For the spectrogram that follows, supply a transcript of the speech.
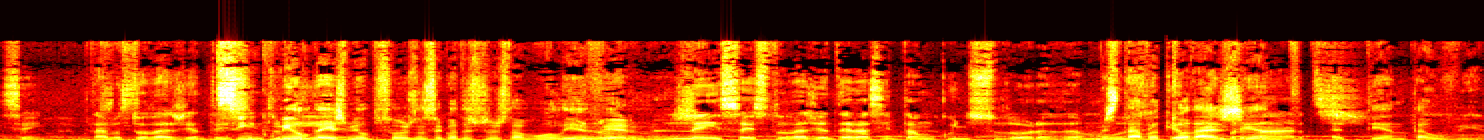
Sim, estava toda a gente em 5 mil, sintonia. 10 mil pessoas, não sei quantas pessoas estavam ali a Não- ver, mas, Nem sei se toda a gente era assim tão conhecedora da mas música estava toda a gente Bernardes. atenta a ouvir.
